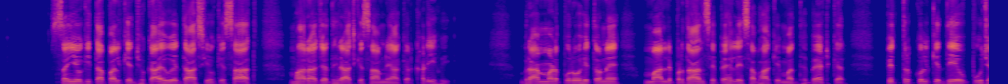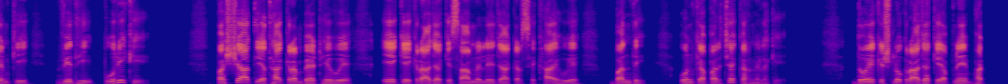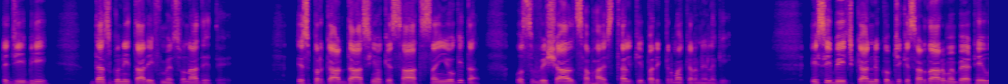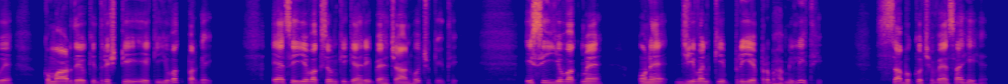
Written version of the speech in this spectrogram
संयोगिता पल के झुकाए हुए दासियों के साथ महाराज अधिराज के सामने आकर खड़ी हुई। ब्राह्मण पुरोहितों ने माल्य प्रदान से पहले सभा के मध्य बैठकर पितृकुल के देव पूजन की विधि पूरी की। पश्चात यथाक्रम बैठे हुए एक एक राजा के सामने ले जाकर सिखाए हुए बंदी उनका परिचय करने लगे। दो एक श्लोक राजा के अपने भट्ट जी भी दस गुनी तारीफ़ में सुना देते। इस प्रकार दासियों के साथ संयोगिता उस विशाल सभा स्थल की परिक्रमा करने लगी। इसी बीच कान्यकुब्ज के सरदारों में बैठे हुए कुमारदेव की दृष्टि एक युवक पर गई। ऐसी युवक से उनकी गहरी पहचान हो चुकी थी। इसी युवक में उन्हें जीवन की प्रिय प्रभा मिली थी। सब कुछ वैसा ही है।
